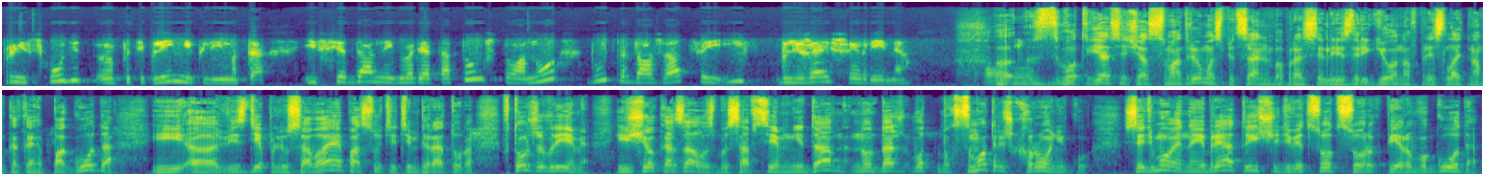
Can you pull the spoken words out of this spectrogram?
происходит э, потепление климата. И все данные говорят о том, что оно будет продолжаться и в ближайшее время. Ого. Э, вот я сейчас смотрю, мы специально попросили из регионов прислать нам какая погода, и э, везде плюсовая, по сути, температура. В то же время, еще, казалось бы, совсем недавно, но даже вот смотришь хронику, 7 ноября 1941 года,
